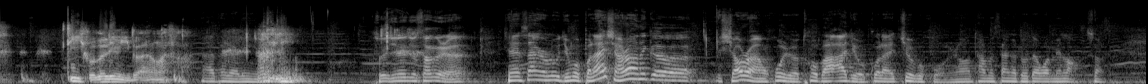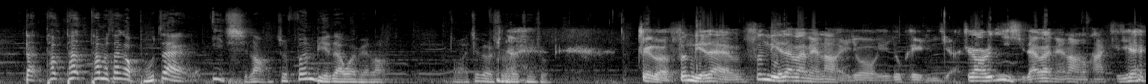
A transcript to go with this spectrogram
地球的另一端，我操！？iPad 的另一端。所以今天就三个人。今天三个人录节目，本来想让那个小阮或者拓跋阿九过来救个火，然后他们三个都在外面浪，算了。但他他他们三个不在一起浪，就分别在外面浪，好吧？这个说说清楚。这个分别在分别在外面浪，也就也就可以理解了。这要是一起在外面浪的话，直接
